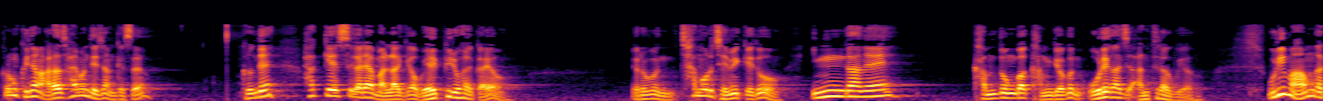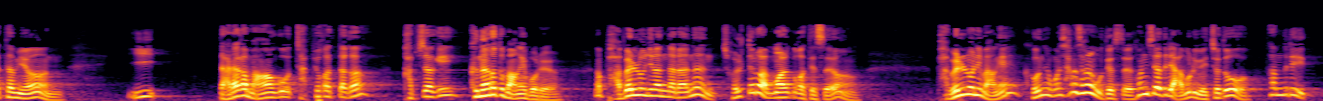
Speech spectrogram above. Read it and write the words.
그럼 그냥 알아서 살면 되지 않겠어요? 그런데 학계 스가랴 말라기가 왜 필요할까요? 여러분 참으로 재밌게도 인간의 감동과 감격은 오래가지 않더라고요. 우리 마음 같다면 이 나라가 망하고 잡혀갔다가 갑자기 그 나라도 망해버려요. 바벨론이란 나라는 절대로 안 망할 것 같았어요. 바벨론이 망해? 그건 정말 상상을 못했어요. 선지자들이 아무리 외쳐도 사람들이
